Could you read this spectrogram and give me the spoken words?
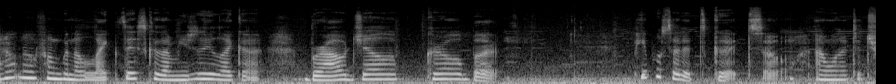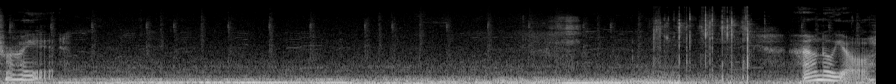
I don't know if I'm gonna like this because I'm usually like a brow gel girl, but people said it's good, so I wanted to try it. I don't know, y'all.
